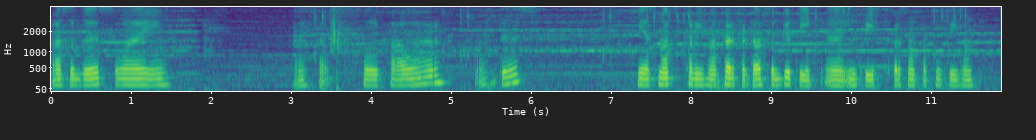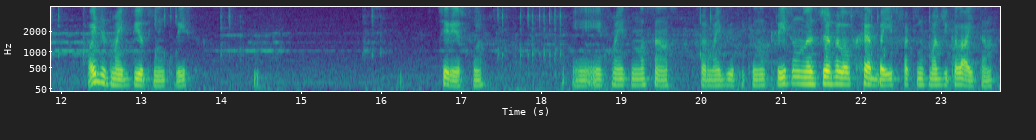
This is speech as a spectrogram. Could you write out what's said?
Also this way I have full power of this. Yes, max charisma, perfect. Also beauty uh, increased for some fucking reason. Why did my beauty increase? Seriously. It made no sense for my beauty to increase unless Jewel of Hebe is fucking magical item.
